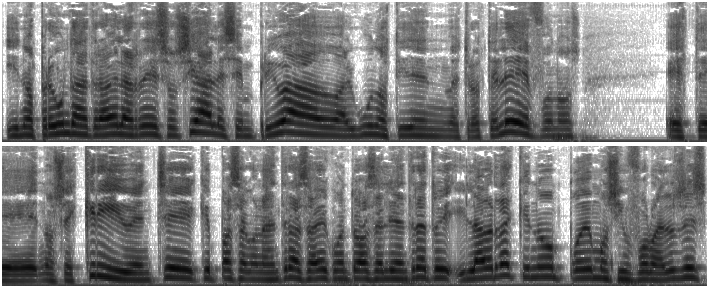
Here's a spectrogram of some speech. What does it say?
y nos preguntan a través de las redes sociales, en privado, algunos tienen nuestros teléfonos, este, nos escriben, che, ¿qué pasa con las entradas? ¿Sabés cuánto va a salir la entrada? Y la verdad que no podemos informar. Entonces,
